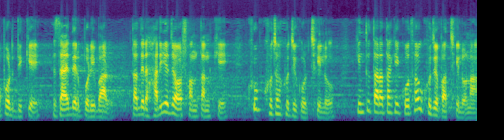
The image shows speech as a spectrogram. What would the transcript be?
অপরদিকে জায়দের পরিবার তাদের হারিয়ে যাওয়া সন্তানকে খুব খোঁজাখুঁজি করছিল, কিন্তু তারা তাকে কোথাও খুঁজে পাচ্ছিল না।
